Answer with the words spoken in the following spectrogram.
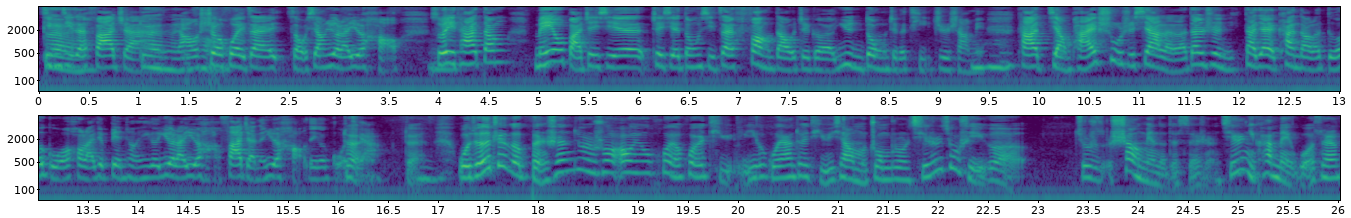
经济在发展，对然后社会在走向越来越好。所以他当没有把这些这些东西再放到这个运动这个体制上面，嗯他奖牌数是下来了，但是你大家也看到了，德国后来就变成一个越来越好、发展的越好的一个国家。对，我觉得这个本身就是说，奥运会或者体育一个国家对体育项目重不重视，其实就是一个就是上面的 decision。其实你看美国，虽然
